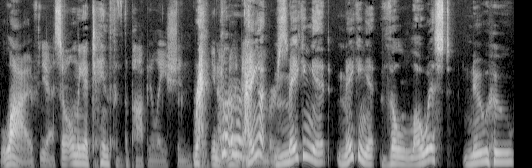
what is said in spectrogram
live. Yeah, so only a tenth of the population. Right. You know, really bad Hang on, numbers. making it making it the lowest New Who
